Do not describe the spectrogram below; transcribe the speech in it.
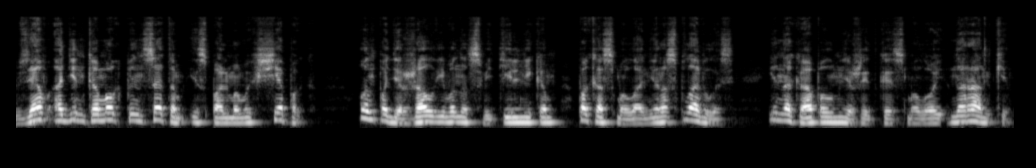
Взяв один комок пинцетом из пальмовых щепок, он подержал его над светильником, пока смола не расплавилась, и накапал мне жидкой смолой на ранки.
